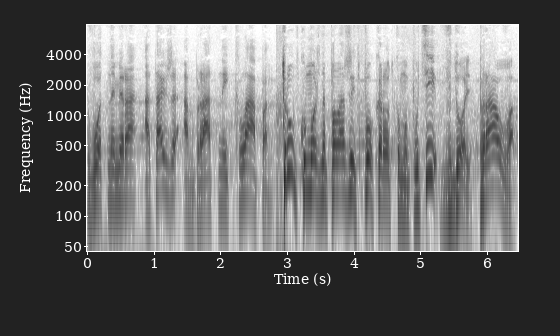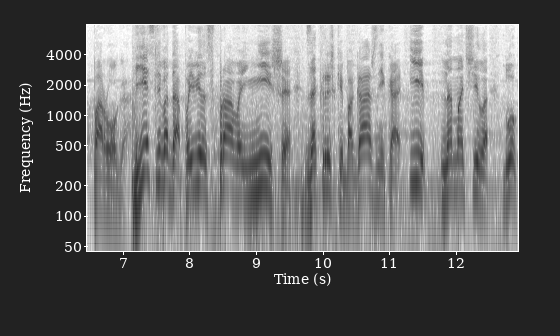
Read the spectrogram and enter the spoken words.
вот номера, а также обратный клапан. Трубку можно положить по короткому пути вдоль правого порога. Если вода появилась в правой нише за крышкой багажника и намочила блок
